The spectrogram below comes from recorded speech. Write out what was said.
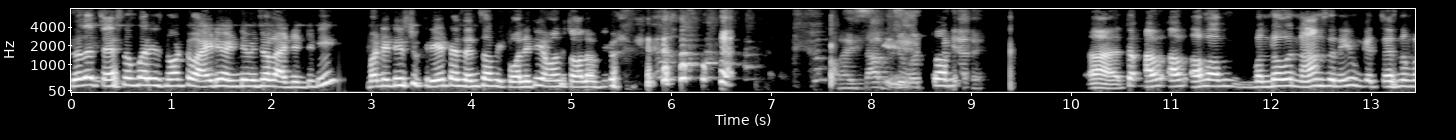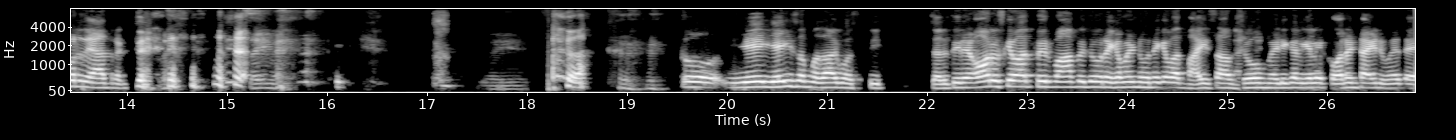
So the chest number is not to hide your individual identity but it is to create a sense of equality amongst all of you. भाई साहब तुझे वर्ड तो याद है। हाँ तो अब अब अब हम बंदों को नाम से नहीं उनके चेस्ट नंबर से याद रखते हैं। सही में। तो ये यही सब मज़ाक मस्ती चलती रहे। और उसके बाद फिर वहाँ पे जो रेकमेंड होने के बाद भाई साहब जो मेडिकल के लिए क्वारंटाइन हुए थे।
